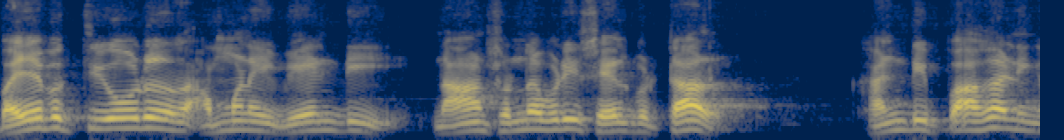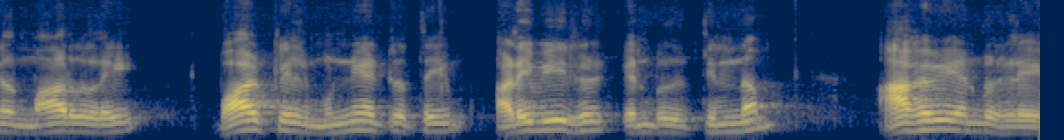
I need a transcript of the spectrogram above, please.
பயபக்தியோடு அம்மனை வேண்டி நான் சொன்னபடி செயல்பட்டால் கண்டிப்பாக நீங்கள் மாறுதலை வாழ்க்கையில் முன்னேற்றத்தையும் அடைவீர்கள் என்பது திண்ணம். ஆகவே என்பர்களே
